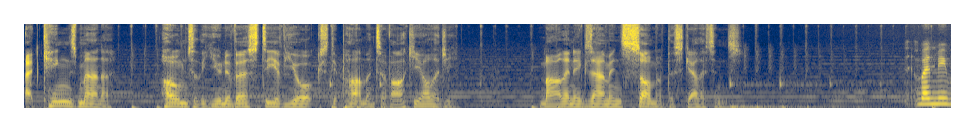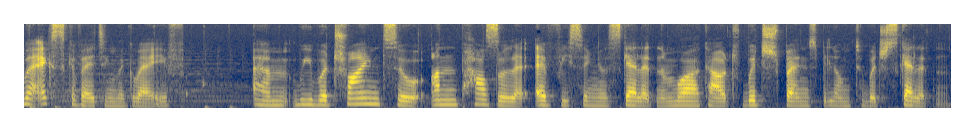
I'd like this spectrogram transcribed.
At King's Manor, home to the University of York's Department of Archaeology, Marlin examines some of the skeletons. When we were excavating the grave, um, we were trying to unpuzzle every single skeleton and work out which bones belong to which skeleton.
